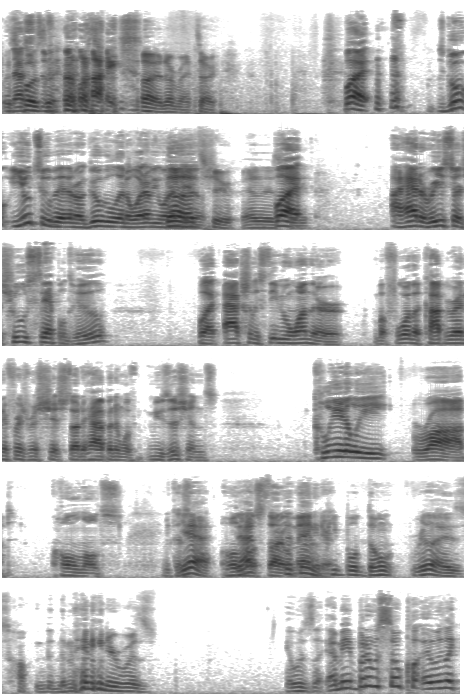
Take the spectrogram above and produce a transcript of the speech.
it's That's supposed the to. Ice. oh, never mind. Sorry. But go YouTube it or Google it or whatever you want No, to do. that's true. That is But true. I had to research who sampled who. But actually, Stevie Wonder, before the copyright infringement shit started happening with musicians, clearly robbed Hall and Oates because yeah, Hall and Oates that's started the with thing. Maneater. People don't realize the, the man eater was. It was like I mean, but it was so close. It was like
